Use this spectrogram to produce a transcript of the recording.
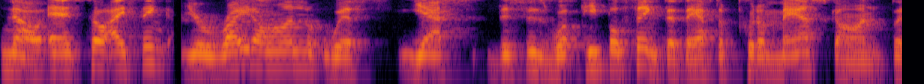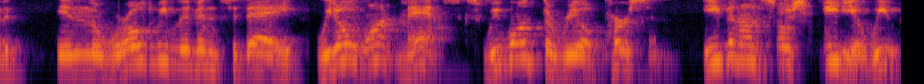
No, and so I think you're right on with yes, this is what people think that they have to put a mask on, but in the world we live in today, we don't want masks. We want the real person. Even on social media, we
